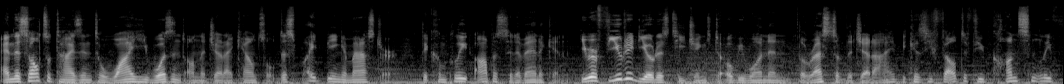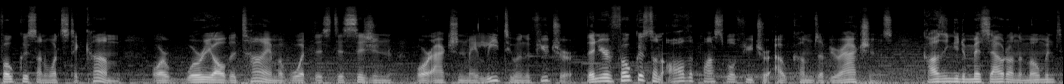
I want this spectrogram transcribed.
and this also ties into why he wasn't on the Jedi Council despite being a master, the complete opposite of Anakin. He refuted Yoda's teachings to Obi Wan and the rest of the Jedi because he felt if you constantly focus on what's to come, or worry all the time of what this decision or action may lead to in the future, then you're focused on all the possible future outcomes of your actions, causing you to miss out on the moment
